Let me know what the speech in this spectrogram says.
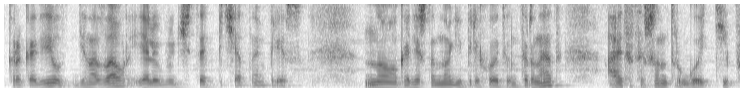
крокодил, динозавр, я люблю читать печатную прессу. Но, конечно, многие переходят в интернет, а это совершенно другой тип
